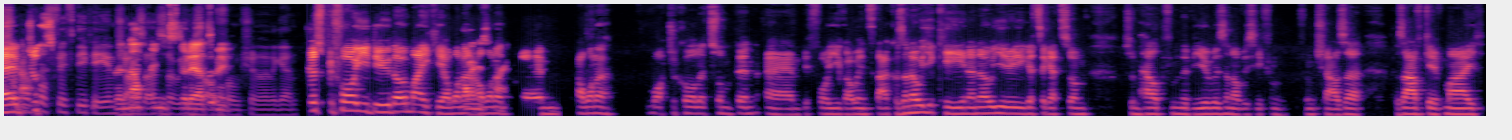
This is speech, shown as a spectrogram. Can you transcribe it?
uh, just fifty p in Chaz, so we start functioning again. Just before you do though, Mikey, I want to I want to um, I want to what you call it something um before you go into that because I know you're keen, I know you're eager to get some some help from the viewers and obviously from from Chazza because I've give my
